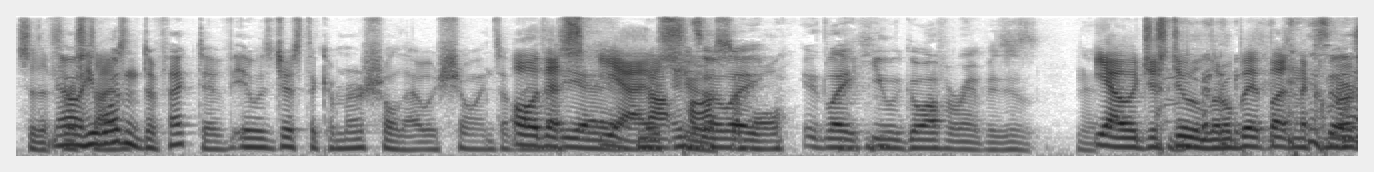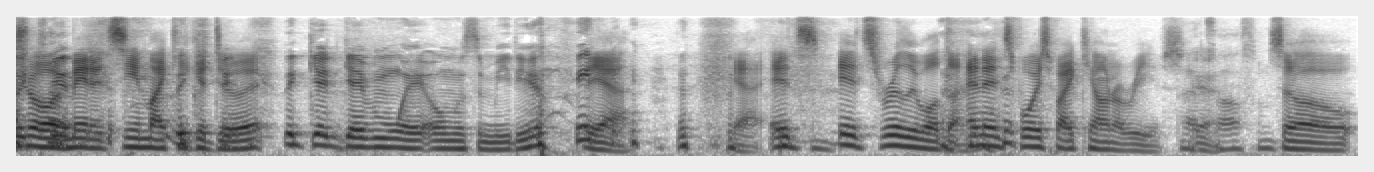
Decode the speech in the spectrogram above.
so the No, first he time wasn't defective. It was just the commercial that was showing something. Oh, that's- yeah, it was and true. so like, it, like he would go off a ramp. It's just yeah it would just do a little bit but in the So the commercial it kid- made it seem like he The could do it The kid gave him away almost immediately. yeah yeah it's it's really well done and it's voiced by Keanu Reeves That's Yeah. awesome. so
